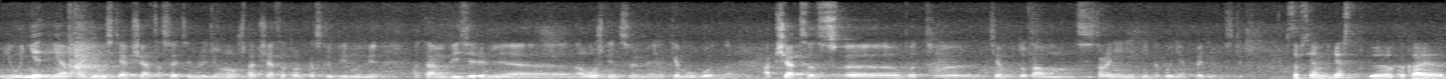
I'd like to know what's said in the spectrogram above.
у него нет необходимости общаться с этими людьми. Он может общаться только с любимыми э, там, визерями, э, наложницами, кем угодно. Общаться с э, вот, э, тем, кто там в стране, нет никакой необходимости. Совсем есть э, какая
